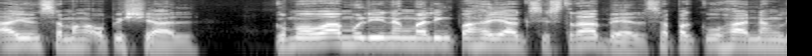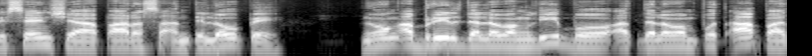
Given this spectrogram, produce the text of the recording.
ayon sa mga opisyal, gumawa muli ng maling pahayag si Strabel sa pagkuha ng lisensya para sa antilope. Noong Abril 2024,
